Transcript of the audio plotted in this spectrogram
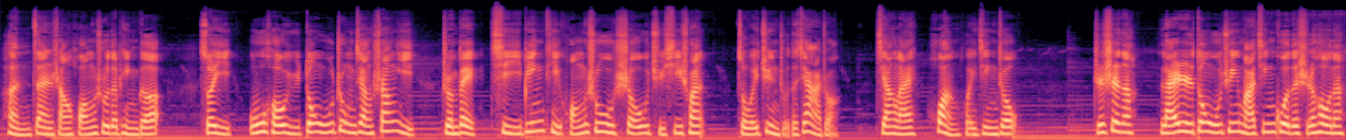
很赞赏皇叔的品德，所以吴侯与东吴众将商议，准备起兵替皇叔收取西川，作为郡主的嫁妆，将来换回荆州。只是呢，来日东吴军马经过的时候呢，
